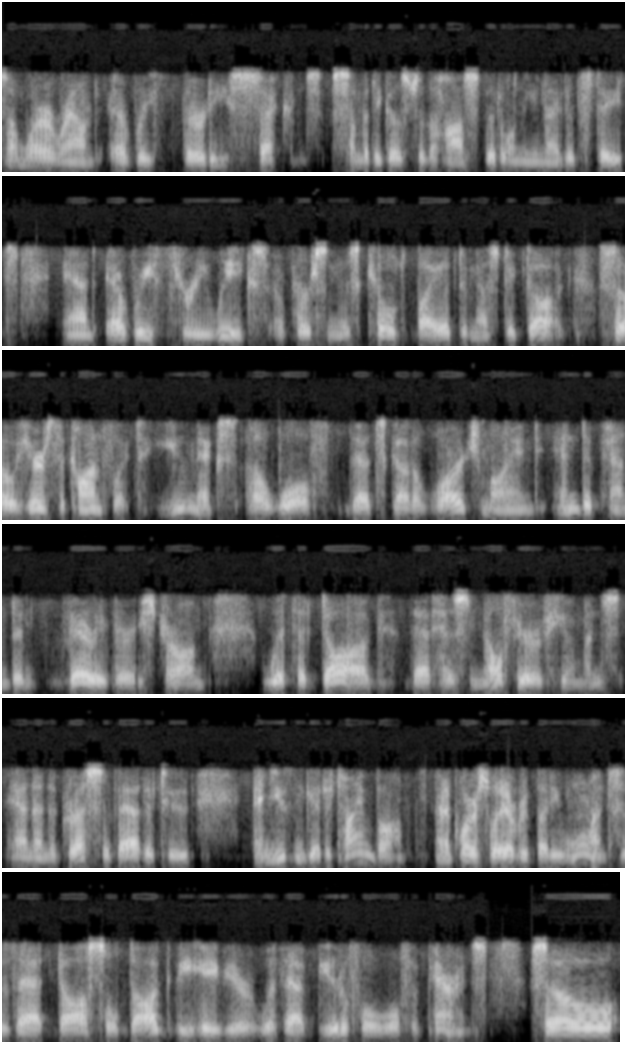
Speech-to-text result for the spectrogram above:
somewhere around every 30 seconds. Somebody goes to the hospital in the United States, and every three weeks, a person is killed by a domestic dog. So here's the conflict you mix a wolf that's got a large mind, independent, very, very strong, with a dog that has no fear of humans and an aggressive attitude, and you can get a time bomb. And of course, what everybody wants is that docile dog behavior with that beautiful wolf appearance. So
